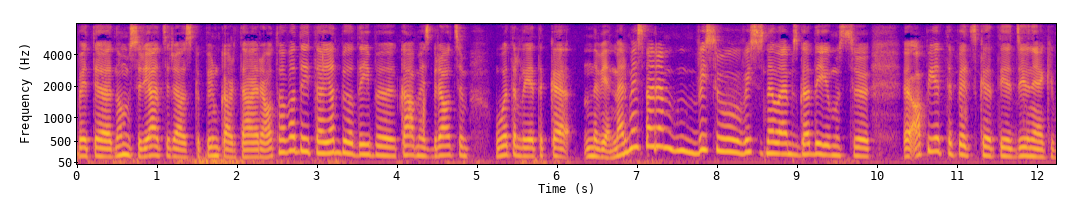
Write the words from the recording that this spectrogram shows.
bet eh, nu, mums ir jāatcerās, ka pirmkārt tā ir autovadītāja atbildība, kā mēs braucam, Otra lieta, ka nevienmēr mēs varam visu, visus nelēmas gadījumus apiet, tāpēc, ka tie dzīvnieki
